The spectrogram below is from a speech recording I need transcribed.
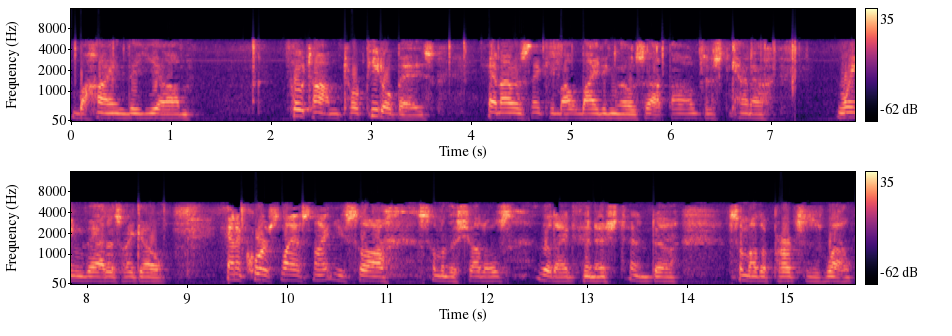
behind the um, photon torpedo bays and I was thinking about lighting those up. I'll just kind of wing that as I go. And of course, last night you saw some of the shuttles that I'd finished and uh, some other parts as well.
